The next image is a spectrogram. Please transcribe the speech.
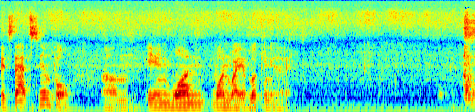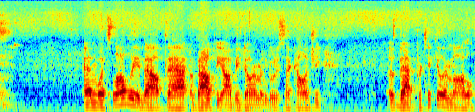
It's that simple um, in one, one way of looking at it. And what's lovely about that, about the Abhidharma and Buddhist psychology, of that particular model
